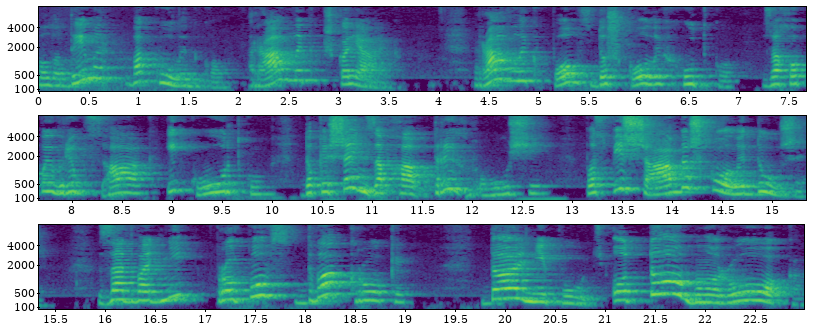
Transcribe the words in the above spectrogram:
Володимир Вакуленко, равлик школярик. Равлик повз до школи хутко, захопив рюкзак і куртку, до кишень запхав три груші, поспішав до школи дуже. За два дні проповз два кроки. Дальній путь ото морока.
